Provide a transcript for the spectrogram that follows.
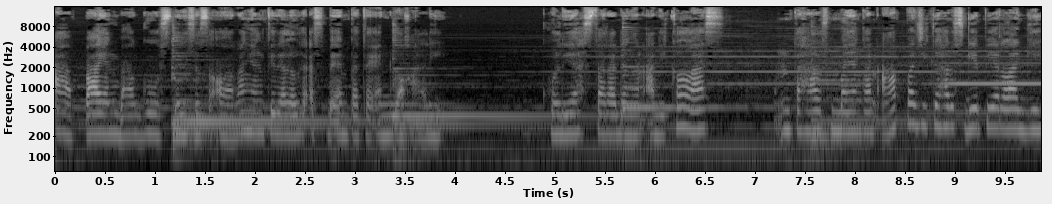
apa yang bagus dari seseorang yang tidak lulus SBMPTN dua kali? Kuliah setara dengan adik kelas, entah harus membayangkan apa jika harus GPR lagi.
